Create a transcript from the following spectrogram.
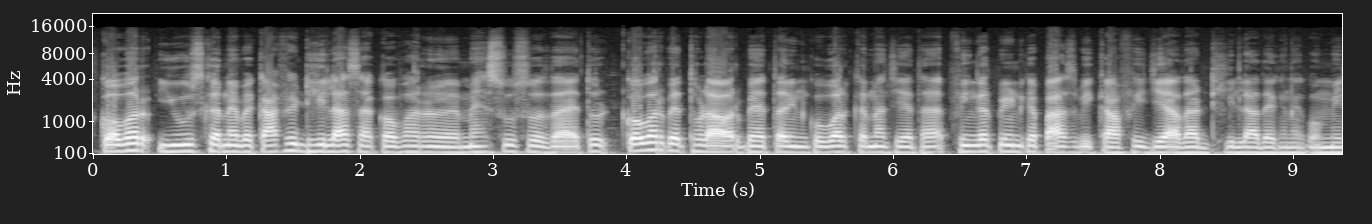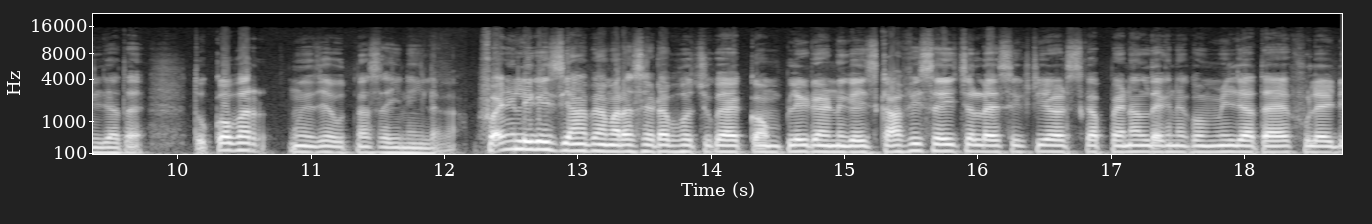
कवर यूज़ करने पे काफ़ी ढीला सा कवर महसूस होता है। तो कवर पे थोड़ा और बेहतर इनको वर्क करना चाहिए था। फिंगरप्रिंट के पास भी काफ़ी ज़्यादा ढीला देखने को मिल जाता है। तो कवर मुझे उतना सही नहीं लगा। फाइनली गई यहाँ पे हमारा सेटअप हो चुका है कंप्लीट एंड गई काफ़ी सही चल रहा है। सिक्सटी हर्ट्स का पैनल देखने को मिल जाता है। फुल एच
